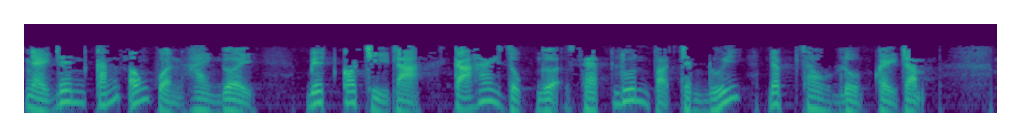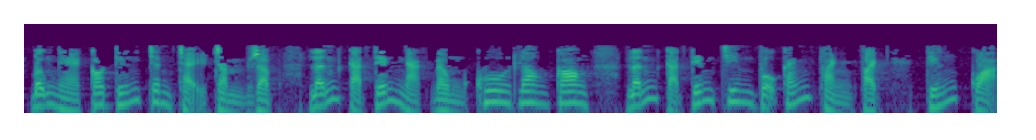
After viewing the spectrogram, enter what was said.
Nhảy lên cắn ống quần hai người, biết có chỉ lạ, cả hai dục ngựa xẹt luôn vào chân núi, nấp sau lùm cây rậm. Bỗng nghe có tiếng chân chạy rầm rập, lẫn cả tiếng nhạc đồng cua lon con, lẫn cả tiếng chim vỗ cánh phành phạch, tiếng quạ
